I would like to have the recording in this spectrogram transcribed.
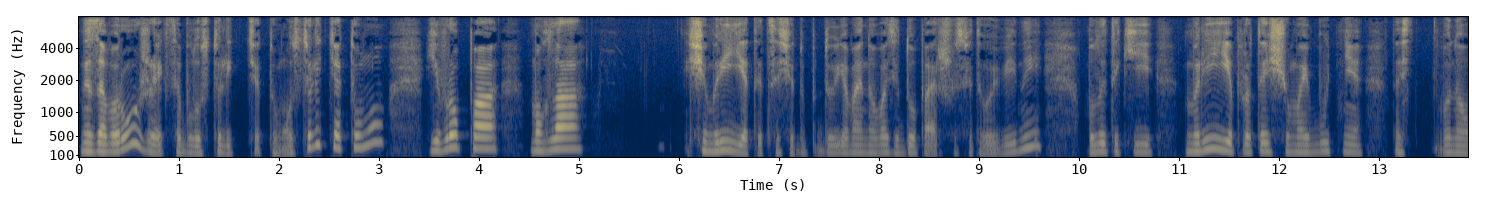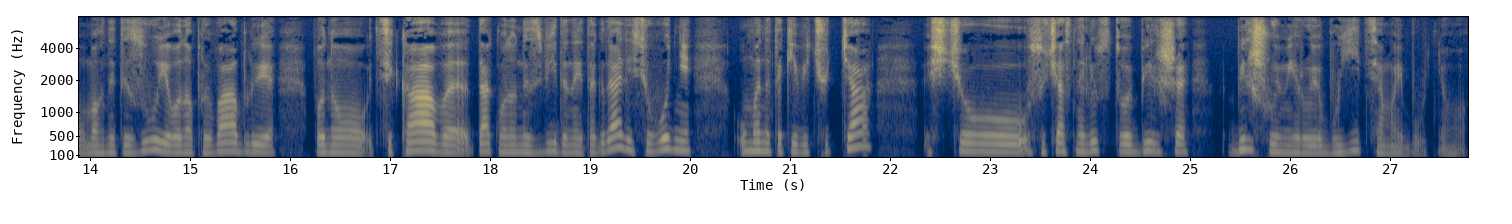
не заворожує, як це було століття тому. Століття тому Європа могла. Ще мріяти, це ще до я маю на увазі до Першої світової війни, були такі мрії про те, що майбутнє воно магнетизує, воно приваблює, воно цікаве, так, воно незвідане і так далі. Сьогодні у мене таке відчуття, що сучасне людство більше, більшою мірою боїться майбутнього,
